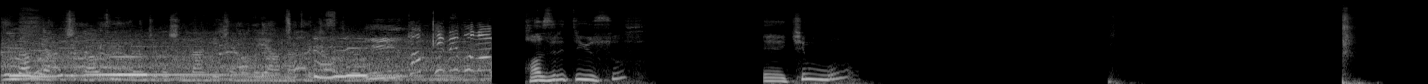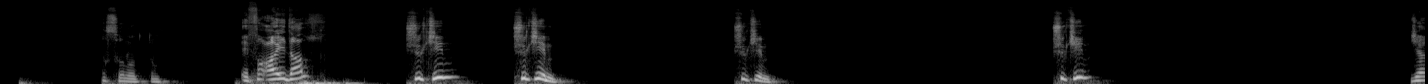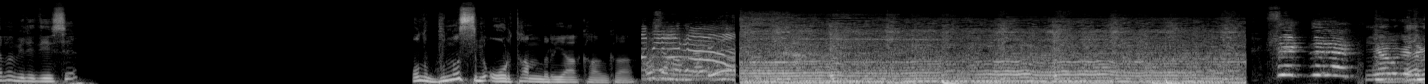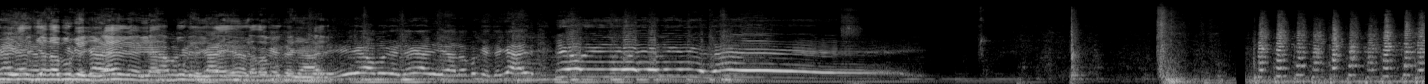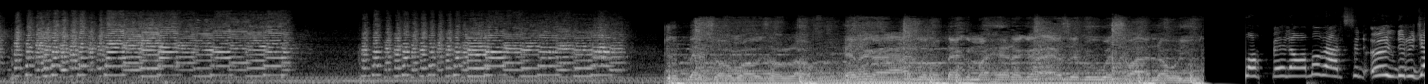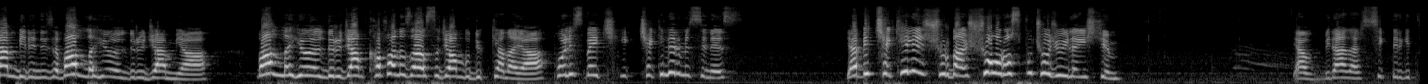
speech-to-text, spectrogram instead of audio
Bundan yaklaşık 6 yıl önce başımdan geçen olayı anlatmak. Hazreti Yusuf. Ee, kim bu? Nasıl unuttum? Efe Aydal. Şu kim? Şu kim? Şu kim? Şu kim? Cevap Belediyesi. Oğlum bu nasıl bir ortamdır ya kanka? O zamanlar Ya bu gece gel ya da bu gece gel ya bu gece gel ya da bu gece Vallahi öldüreceğim. Kafanıza asacağım bu dükkana ya. Polis bey çek- çekilir misiniz? Ya bir çekilin şuradan. Şu orospu çocuğuyla işim. Ya birader siktir git.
